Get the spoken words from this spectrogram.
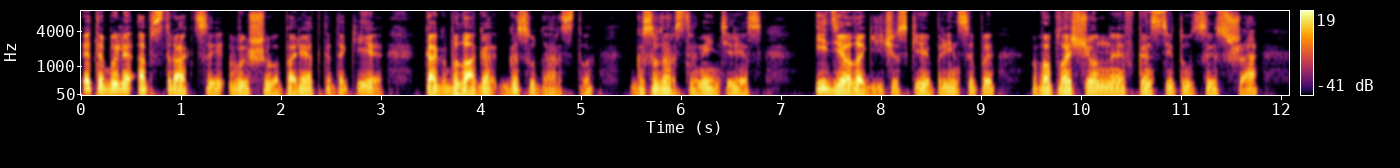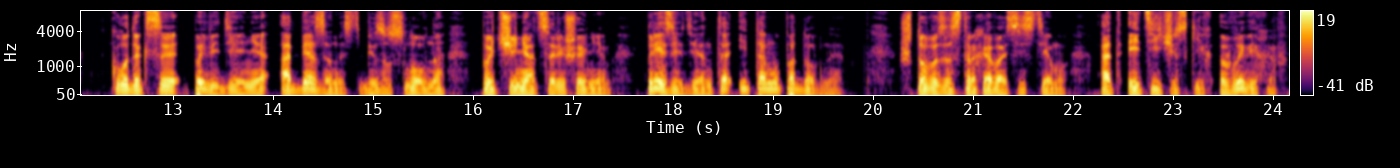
Это были абстракции высшего порядка, такие как благо государства, государственный интерес – идеологические принципы, воплощенные в Конституции США, кодексы поведения, обязанность, безусловно, подчиняться решениям президента и тому подобное. Чтобы застраховать систему от этических вывихов,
